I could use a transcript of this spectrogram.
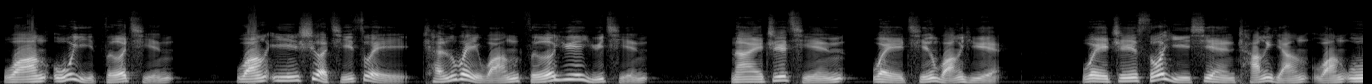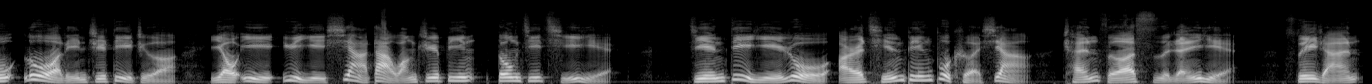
王无以责秦。王因赦其罪，臣为王责约于秦，乃知秦。谓秦王曰：“魏之所以献长阳、王屋、洛林之地者。”有意欲以夏大王之兵东击齐也。今地已入，而秦兵不可下，臣则死人也。虽然，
